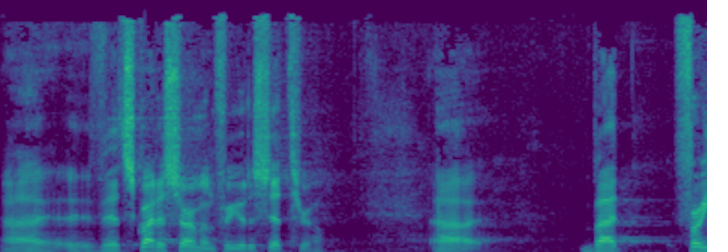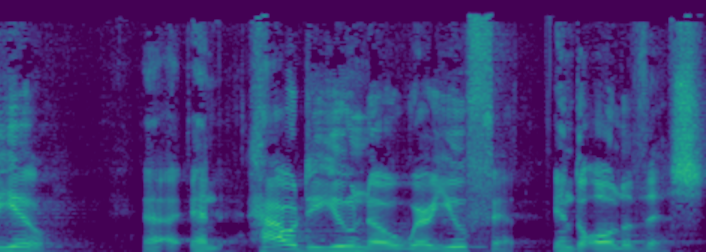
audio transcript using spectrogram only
Uh, it's quite a sermon for you to sit through. Uh, but for you, uh, and how do you know where you fit into all of this?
